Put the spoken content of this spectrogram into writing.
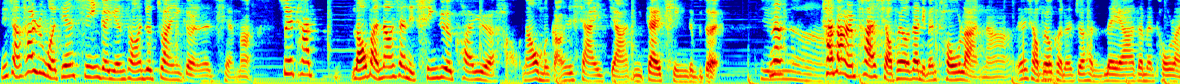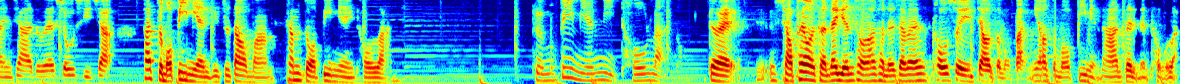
你想，他如果今天清一个烟囱，他就赚一个人的钱嘛。所以他老板当下你清越快越好，然后我们赶快去下一家，你再清，对不对？哪那他当然怕小朋友在里面偷懒啊，因为小朋友可能觉得很累啊，在那边偷懒一下，对不对？休息一下，他怎么避免？你知道吗？他们怎么避免你偷懒？怎么避免你偷懒？对，小朋友可能在烟囱，他可能在那边偷睡一觉怎么办？你要怎么避免他在里面偷懒？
